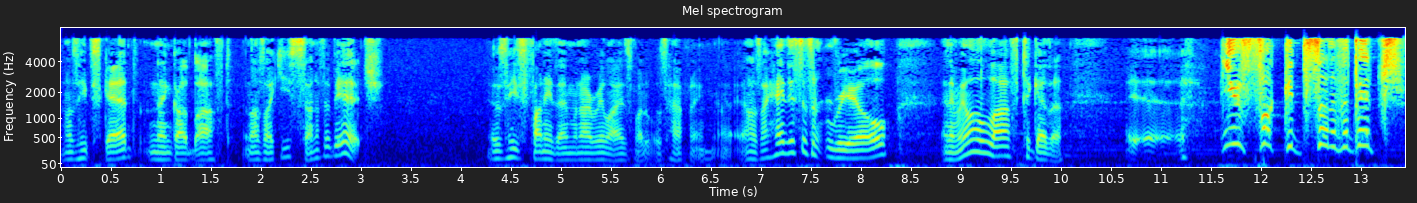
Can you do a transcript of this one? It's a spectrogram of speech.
I was heap scared, and then God laughed, and I was like, "You son of a bitch." It was he's funny then when I realized what was happening. I, I was like, "Hey, this isn't real," and then we all laughed together. Uh, you fucking son of a bitch!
